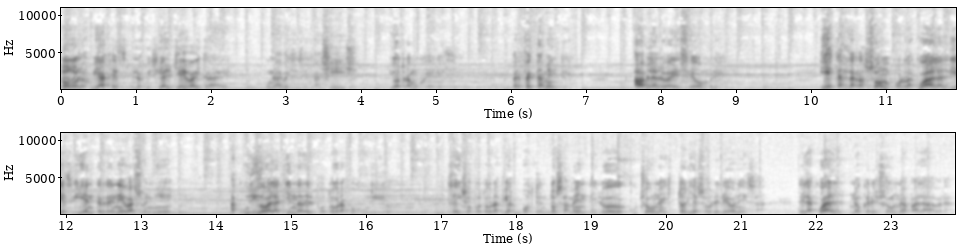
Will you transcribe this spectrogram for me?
Todos los viajes el oficial lleva y trae. Unas veces es hashish y otras mujeres. Perfectamente. Háblalo a ese hombre. Y esta es la razón por la cual al día siguiente René Basogné Acudió a la tienda del fotógrafo judío. Se hizo fotografiar ostentosamente y luego escuchó una historia sobre Leonesa, de la cual no creyó una palabra.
